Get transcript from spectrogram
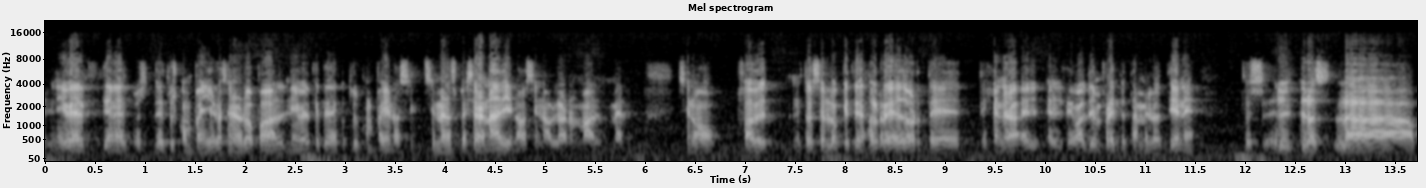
nivel que tienes pues, de tus compañeros en Europa al nivel que tienes con tus compañeros, sin, sin menospreciar a nadie, ¿no? Sin hablar mal, sino, ¿sabes? Entonces lo que tienes alrededor te, genera, el, el rival de enfrente también lo tiene los, la,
